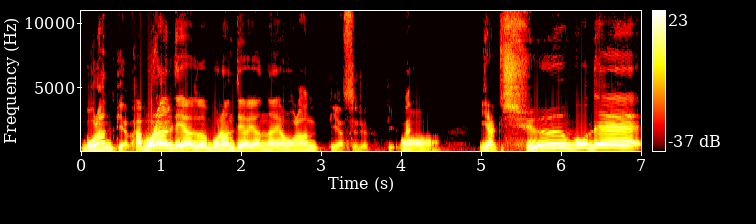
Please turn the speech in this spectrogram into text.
ボランティアだ。あボランティィアそうボランティアやんなよ。ボランティアするっていうね。ああ。いや週5で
